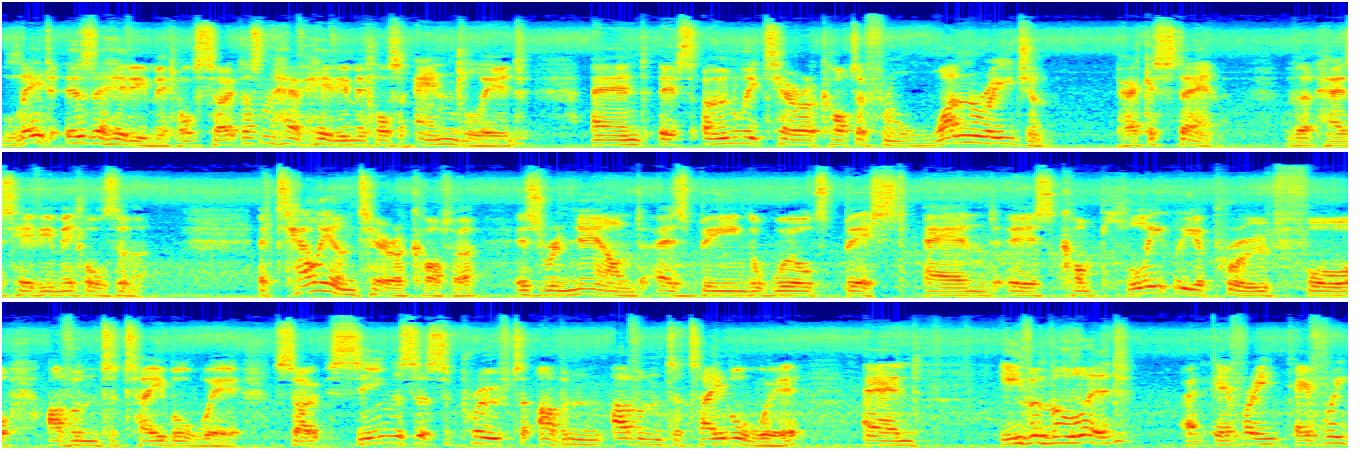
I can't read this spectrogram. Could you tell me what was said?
lead is a heavy metal, so it doesn't have heavy metals and lead, and it's only terracotta from one region, Pakistan, that has heavy metals in it. Italian terracotta is renowned as being the world's best and is completely approved for oven to tableware. So seeing as it's approved to oven oven to tableware and even the lid and every every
